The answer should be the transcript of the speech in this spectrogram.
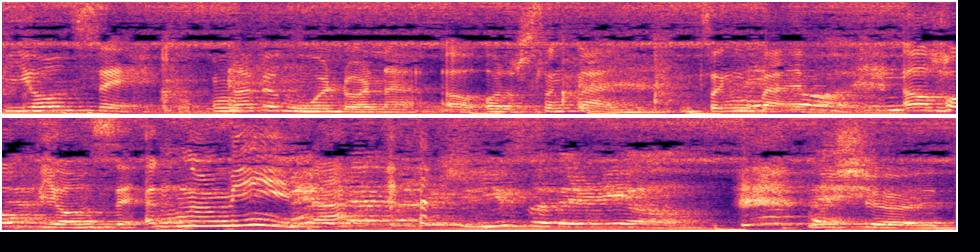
Beyonce ngabe nguwe lona uh, or I hope Beyonce ngimina you should use for the real. we should.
